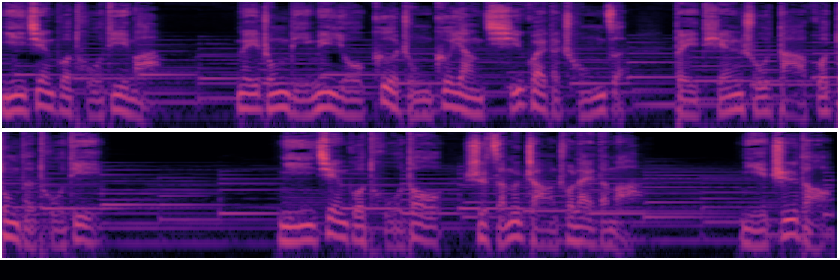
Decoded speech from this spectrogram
你见过土地吗？那种里面有各种各样奇怪的虫子。被田鼠打过洞的土地，你见过土豆是怎么长出来的吗？你知道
